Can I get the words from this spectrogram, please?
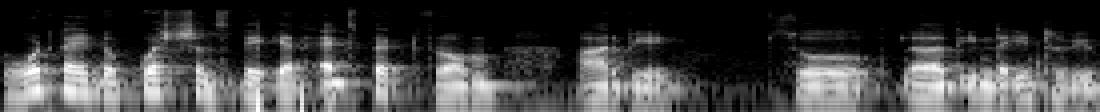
what kind of questions they can expect from RBI. So uh, in the interview,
